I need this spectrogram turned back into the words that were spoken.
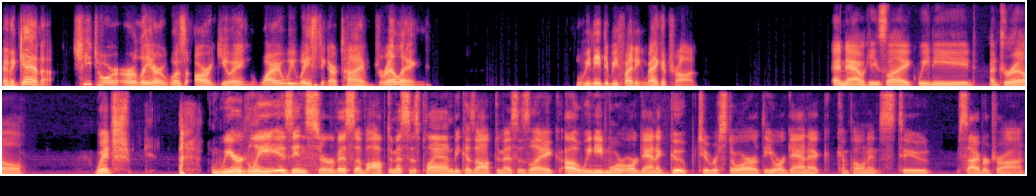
And again, Cheetor earlier was arguing, "Why are we wasting our time drilling? We need to be fighting Megatron." And now he's like, we need a drill, which weirdly is in service of Optimus's plan because Optimus is like, oh, we need more organic goop to restore the organic components to Cybertron.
